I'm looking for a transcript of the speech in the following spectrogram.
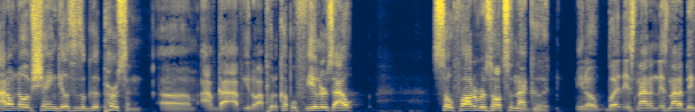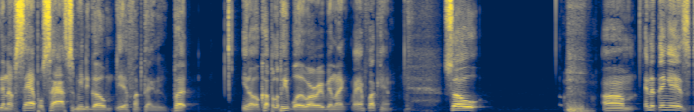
I don't know if Shane Gillis is a good person. Um, I've got, I've, you know, I put a couple feelers out. So far, the results are not good, you know. But it's not, an, it's not a big enough sample size for me to go, yeah, fuck that dude. But you know, a couple of people have already been like, man, fuck him. So, um, and the thing is,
